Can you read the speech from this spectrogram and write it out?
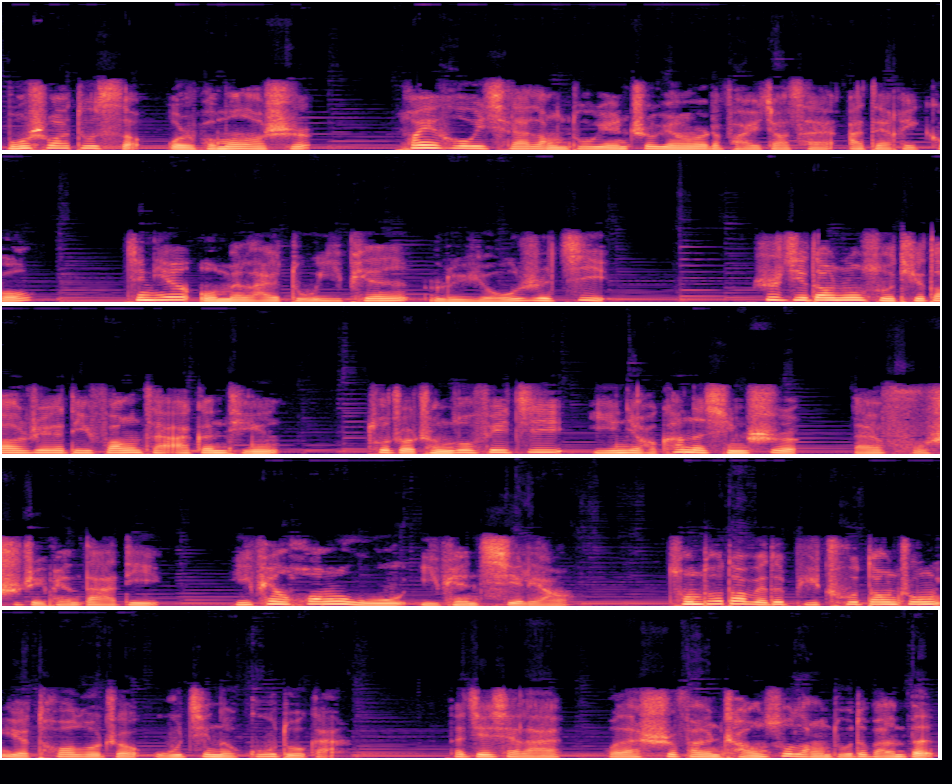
Bonjour à tous，我是鹏鹏老师，欢迎和我一起来朗读原汁原味的法语教材《a d e r i g o 今天我们来读一篇旅游日记。日记当中所提到的这个地方在阿根廷，作者乘坐飞机以鸟瞰的形式来俯视这片大地，一片荒芜，一片凄凉。从头到尾的笔触当中也透露着无尽的孤独感。那接下来我来示范常速朗读的版本，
